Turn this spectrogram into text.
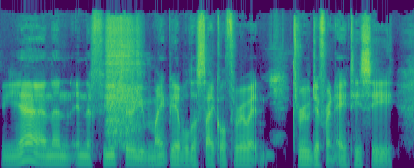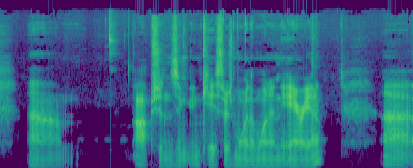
Yeah, and then in the future you might be able to cycle through it through different ATC um, options in, in case there's more than one in the area. Uh,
